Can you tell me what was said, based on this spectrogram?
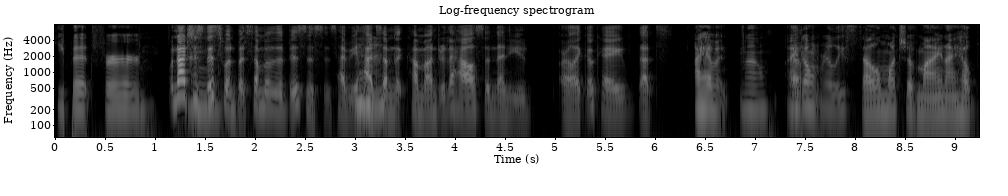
keep it for Well, not just this Mm. one, but some of the businesses. Have you had Mhm. some that come under the house and then you are like, okay, that's, I haven't. No, I don't really sell much of mine. I help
